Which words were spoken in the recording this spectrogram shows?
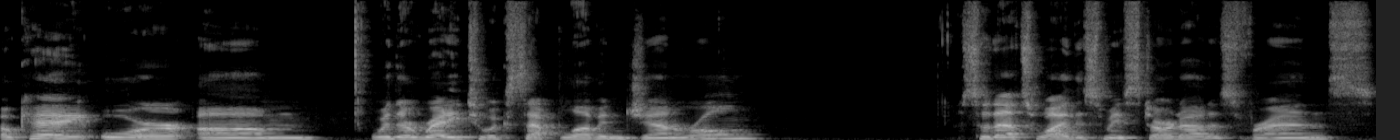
okay? Or um where they're ready to accept love in general. So that's why this may start out as friends.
